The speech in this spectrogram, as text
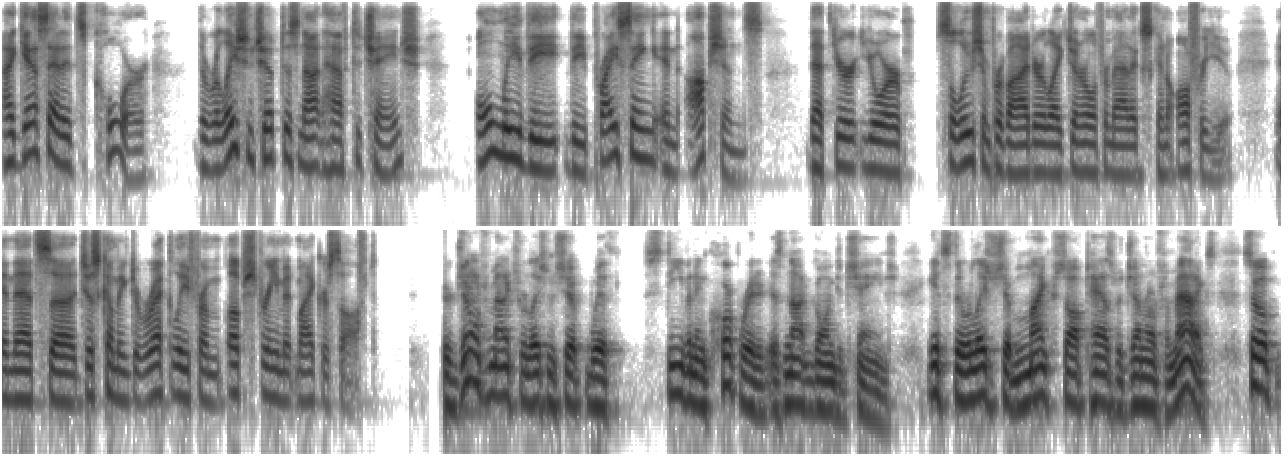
I guess at its core, the relationship does not have to change. Only the the pricing and options that your your solution provider like General Informatics can offer you, and that's uh, just coming directly from upstream at Microsoft. Your General Informatics relationship with Stephen Incorporated is not going to change. It's the relationship Microsoft has with General Informatics. So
